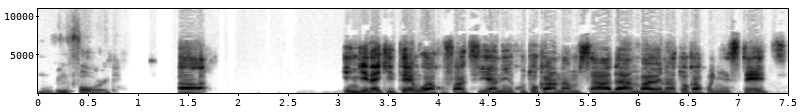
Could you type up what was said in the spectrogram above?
moving forward. Uh, ingine kitengo ya kufuatia ni kutokana na msaada ambayo inatoka kwenye states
